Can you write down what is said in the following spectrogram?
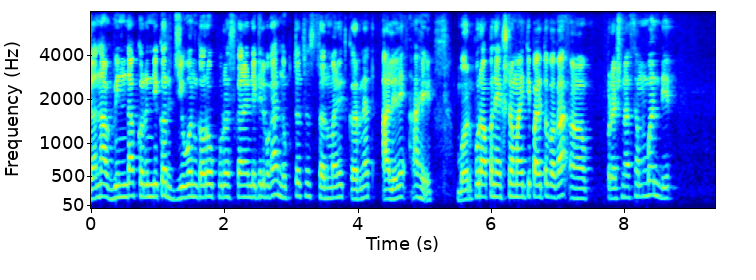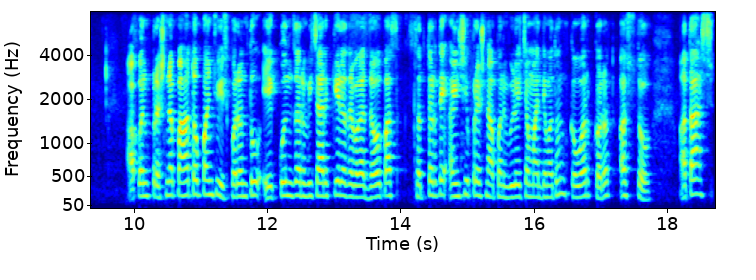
ज्यांना विंदा करंदीकर जीवनगौरव पुरस्काराने देखील बघा नुकतंच सन्मानित करण्यात आलेले आहे. भरपूर आपण एक्स्ट्रा माहिती पाहतो बघा प्रश्नासंबंधित. आपण प्रश्न पाहतो पंचवीस परंतु एकूण जर विचार केला तर बघा जवळपास सत्तर ते ऐंशी प्रश्न आपण व्हिडिओच्या माध्यमातून कव्हर करत असतो. आता श-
